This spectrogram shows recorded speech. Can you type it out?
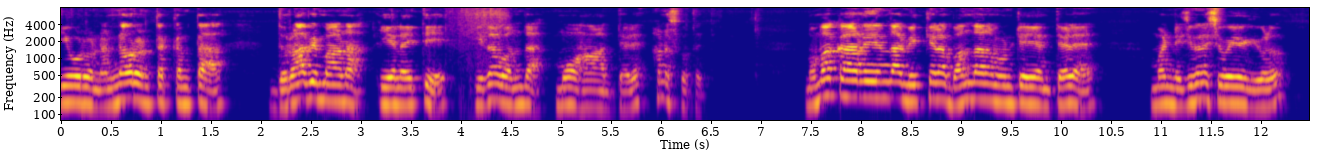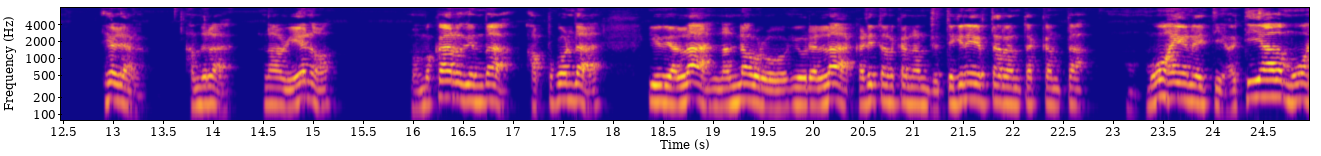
ಇವರು ನನ್ನವರು ಅಂತಕ್ಕಂಥ ದುರಾಭಿಮಾನ ಏನೈತಿ? ಇದ ಒಂದು ಮೋಹ ಅಂತೇಳಿ ಅನಿಸ್ಕೊತೈತಿ. ಮಮಕಾರದಿಂದ ಮಿಕ್ಕಿನ ಬಂಧನ ಉಂಟೆ ಅಂತೇಳಿ ಮಣ್ಣು ನಿಜಗನ ಶಿವಯೋಗಿಗಳು ಹೇಳ್ಯಾರ. ಅಂದ್ರೆ ನಾವೇನು ಮಮಕಾರದಿಂದ ಅಪ್ಪಿಕೊಂಡ ಇವರೆಲ್ಲ ನನ್ನವರು, ಇವರೆಲ್ಲ ಕಡಿ ತನಕ ನನ್ನ ಜೊತೆಗೇ ಇರ್ತಾರೆ ಅಂತಕ್ಕಂಥ ಮೋಹ ಏನೈತಿ, ಅತಿಯಾದ ಮೋಹ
